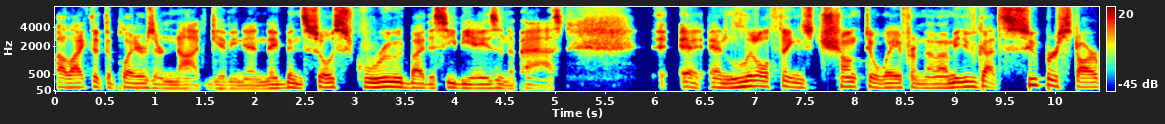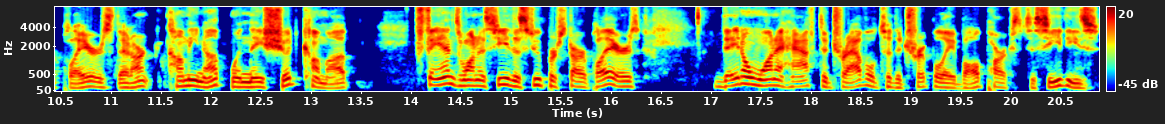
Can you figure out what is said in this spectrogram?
I like that the players are not giving in. They've been so screwed by the CBAs in the past and little things chunked away from them. I mean, you've got superstar players that aren't coming up when they should come up. Fans want to see the superstar players. They don't want to have to travel to the AAA ballparks to see these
